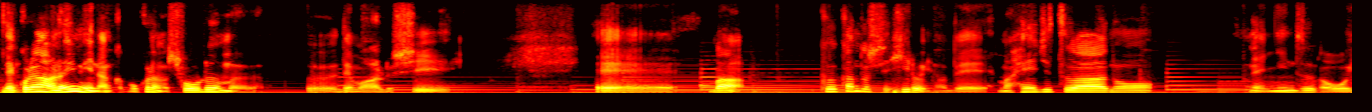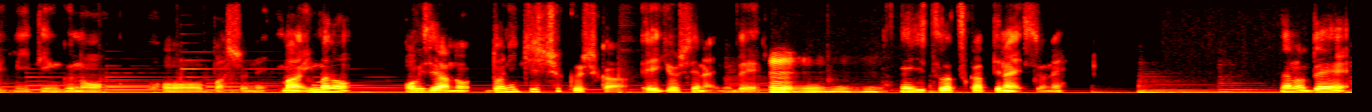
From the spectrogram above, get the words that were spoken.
で、これはある意味なんか僕らのショールームうでもあるし、えーまあ空間として広いので、まあ、平日はあの、ね、人数が多いミーティングのお場所に、まあ今のお店はあの土日祝しか営業してないので、うんうんうんうん平日は使ってないですよね。なので、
